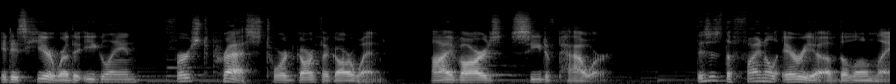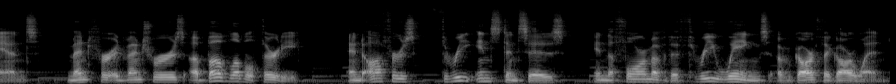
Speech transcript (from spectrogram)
It is here where the Eglain first press toward Garth Agarwen, Ivar's seat of power. This is the final area of the Lone Lands, meant for adventurers above level 30, and offers three instances in the form of the three wings of Garth Agarwen,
